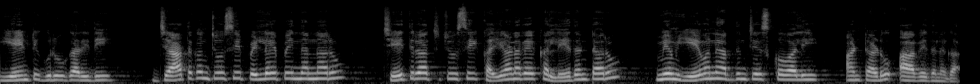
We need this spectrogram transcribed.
ఏంటి గురువుగారిది? జాతకం చూసి పెళ్ళైపోయిందన్నారు చేతిరాతు చూసి కళ్యాణరేఖ లేదంటారు మేం ఏమని అర్థం చేసుకోవాలి? అంటాడు ఆవేదనగా.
